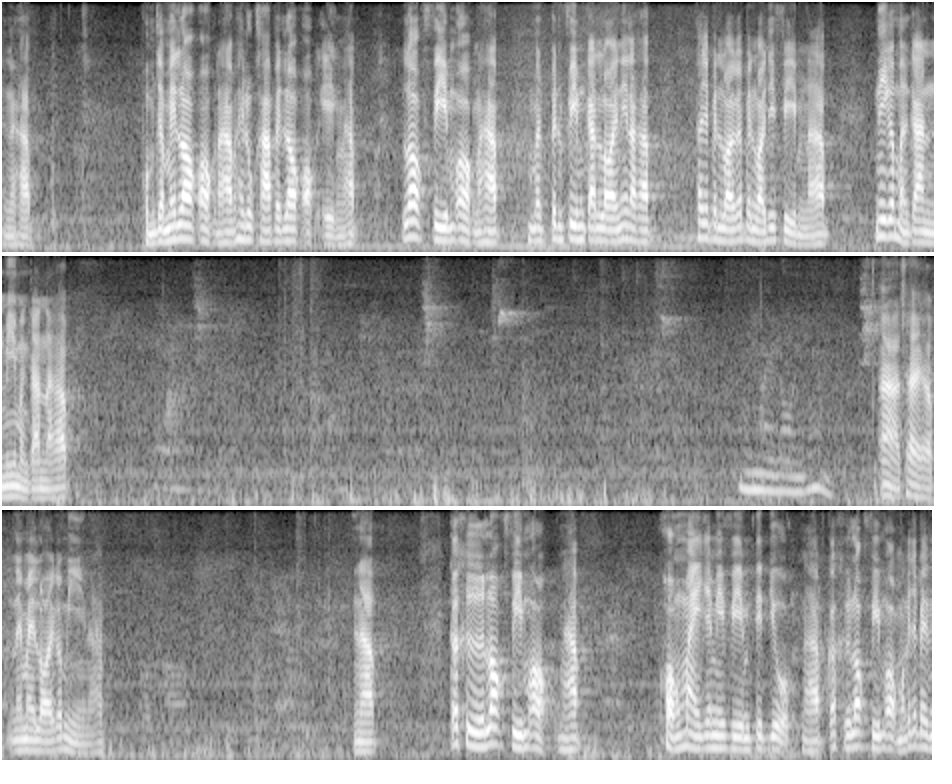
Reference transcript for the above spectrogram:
นี่นะครับ ผมจะไม่ลอกออกนะครับ ให้ลูกค้าไปลอกออกเองนะครับ ลอกฟิล์มออกนะครับ มันเป็นฟิล์มกันรอยนี่แหละครับ ถ้าจะเป็นรอยก็เป็นรอยที่ฟิล์มนะครับ นี่ก็เหมือนกันมีเหมือนกันนะครับในไมลอยก็เหมือนอ่าใช่ครับ ในไมลอยก็มีนะครับนี่นะครับ ก็คือลอกฟิล์มออกนะครับ ของใหม่จะมีฟิล์มติดอยู่นะครับ ก็คือลอกฟิล์มออกมันก็จะเป็น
